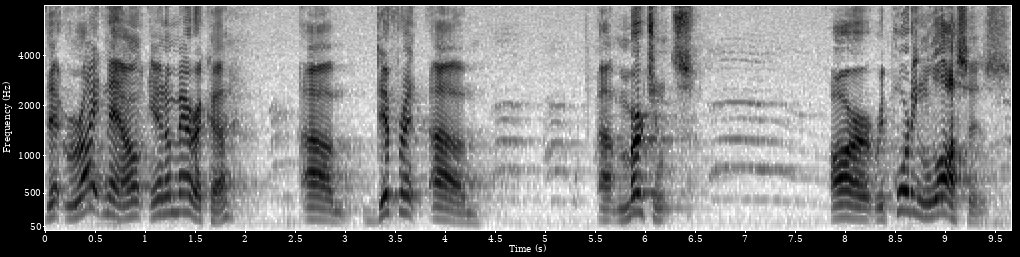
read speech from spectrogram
that right now in America, um, different um, uh, merchants are reporting losses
